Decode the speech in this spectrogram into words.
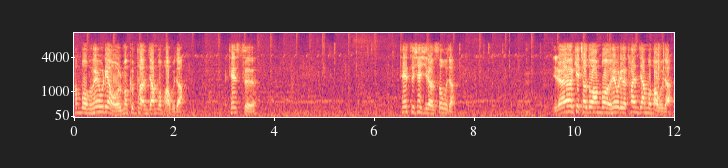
한번 회오리랑 얼만큼 타는지 한번 봐보자. 테스트. 테스트 샷이라도 써보자. 이렇게 쳐도 한번 회오리가 타는지 한번 봐보자.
